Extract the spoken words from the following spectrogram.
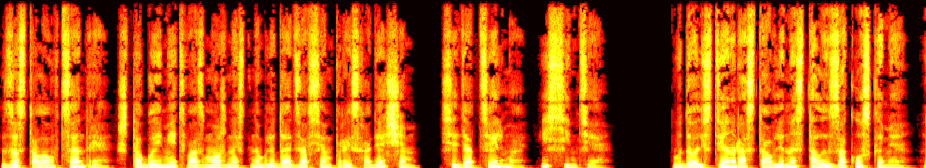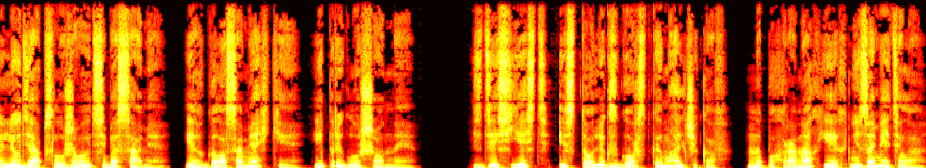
За столом в центре, чтобы иметь возможность наблюдать за всем происходящим, сидят Тельма и Синтия. Вдоль стен расставлены столы с закусками. Люди обслуживают себя сами. Их голоса мягкие и приглушенные. Здесь есть и столик с горсткой мальчиков. На похоронах я их не заметила,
